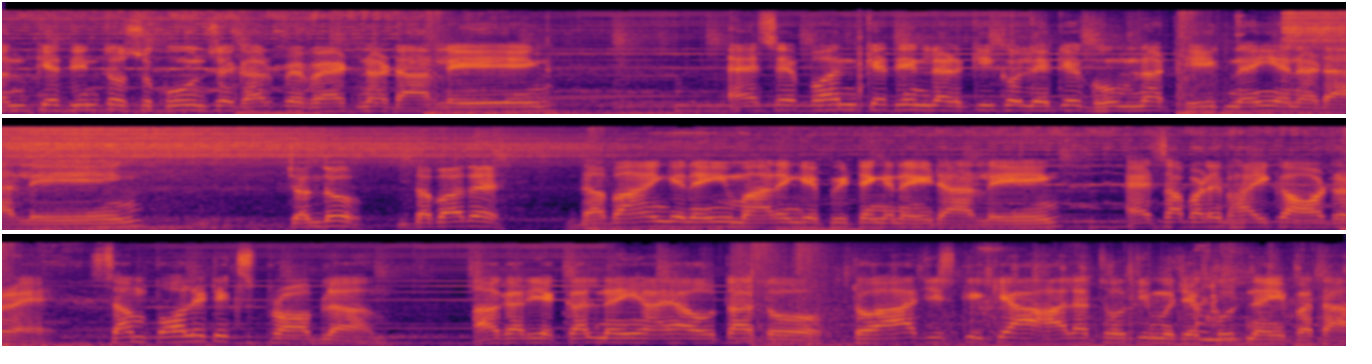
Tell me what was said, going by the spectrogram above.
बंद के दिन तो सुकून से घर पे बैठना डार्लिंग ऐसे बंद के दिन लड़की को लेके घूमना ठीक नहीं है ना डार्लिंग चंदो दबा दे। दबाएँगे नहीं मारेंगे पीटेंगे नहीं डार्लिंग ऐसा बड़े भाई का ऑर्डर है। सम पॉलिटिक्स प्रॉब्लम अगर ये कल नहीं आया होता तो तो आज इसकी क्या हालत होती मुझे खुद नहीं पता।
